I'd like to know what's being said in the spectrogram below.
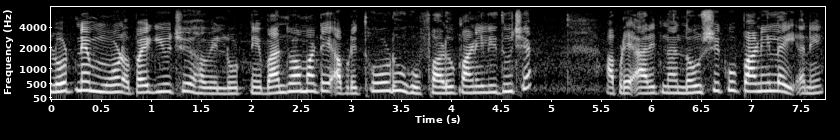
લોટને મોણ અપાઈ ગયું છે. હવે લોટને બાંધવા માટે આપણે થોડું હુફાળું પાણી લીધું છે. આપણે આ રીતના નવશીકું પાણી લઈ અને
